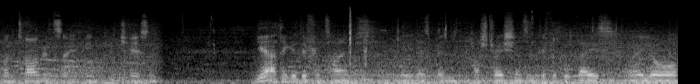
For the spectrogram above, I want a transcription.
on targets that you've been chasing? Yeah, I think at different times. There's been frustrations and difficult days where you're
